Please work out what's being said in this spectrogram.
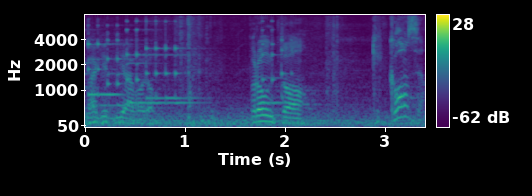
Ma che diavolo? Pronto? Che cosa?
